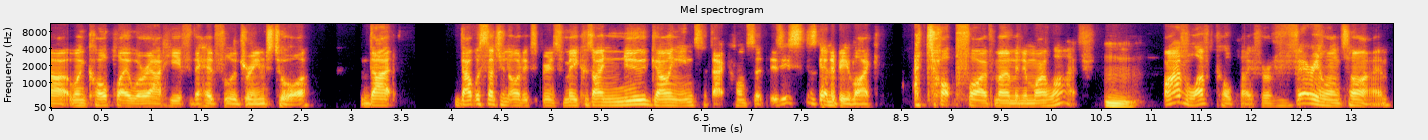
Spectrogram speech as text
Uh, when Coldplay were out here for the Head Full of Dreams tour, that that was such an odd experience for me because I knew going into that concert this is going to be like a top five moment in my life. Mm, I've loved Coldplay for a very long time.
